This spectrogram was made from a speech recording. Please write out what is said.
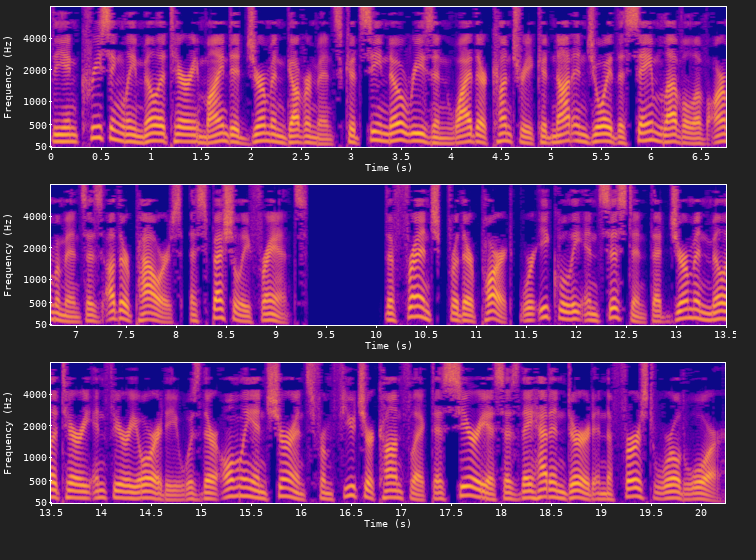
The increasingly military-minded German governments could see no reason why their country could not enjoy the same level of armaments as other powers, especially France. The French, for their part, were equally insistent that German military inferiority was their only insurance from future conflict as serious as they had endured in the First World War.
